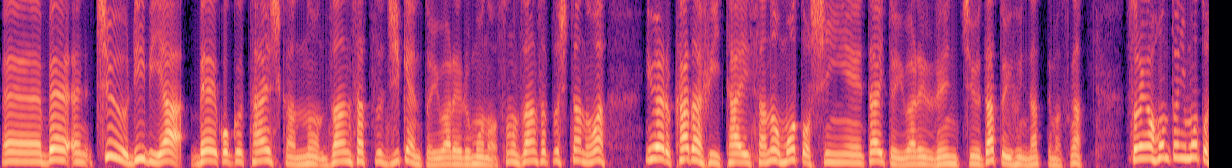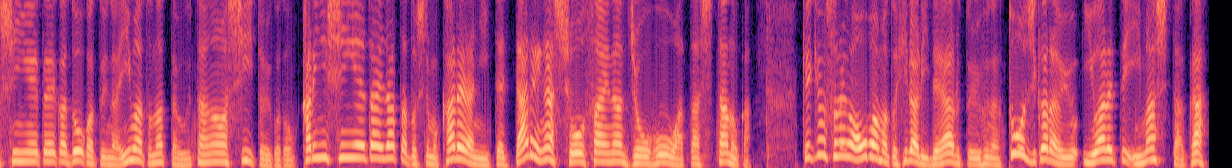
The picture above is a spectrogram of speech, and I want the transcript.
えー、米、中リビア米国大使館の惨殺事件と言われるもの、その惨殺したのは、いわゆるカダフィ大佐の元親衛隊と言われる連中だというふうになってますが、それが本当に元親衛隊かどうかというのは今となっては疑わしいということ。仮に親衛隊だったとしても彼らに一体誰が詳細な情報を渡したのか。結局それがオバマとヒラリーであるというふうな当時から言われていましたが、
